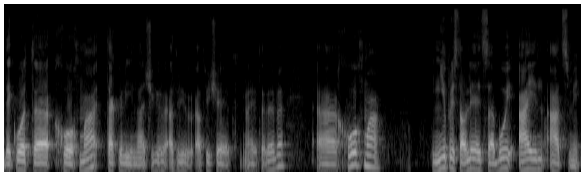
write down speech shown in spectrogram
Так вот, э, хохма, так или иначе отвечает на это Рэбе, э, хохма не представляет собой айн ацми.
